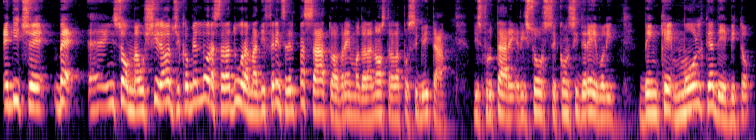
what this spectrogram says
E dice, beh, eh, insomma, uscire oggi come allora sarà dura, ma a differenza del passato avremmo dalla nostra la possibilità di sfruttare risorse considerevoli, benché molte a debito,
